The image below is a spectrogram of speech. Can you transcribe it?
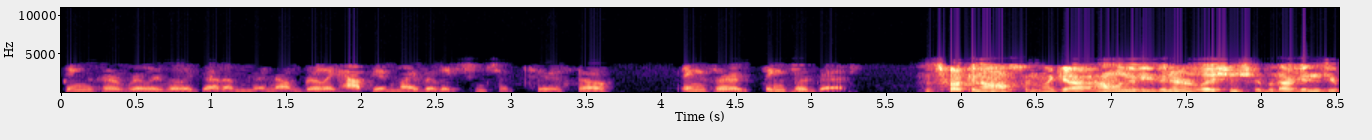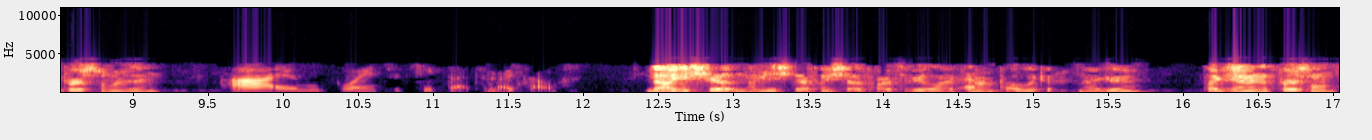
things are really really good. I'm and I'm really happy in my relationship too. So things are things are good. That's fucking awesome. Like, uh, how long have you been in a relationship without getting too personal or anything? I'm going to keep that to myself. No, you should. I mean, you should definitely share parts of your life Yeah. in public. I agree. Like, I mean, the first one.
